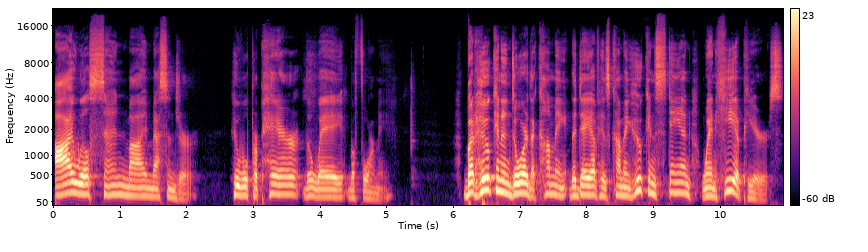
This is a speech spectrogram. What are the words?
I will send my messenger who will prepare the way before me. But who can endure the coming, the day of his coming? Who can stand when he appears?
